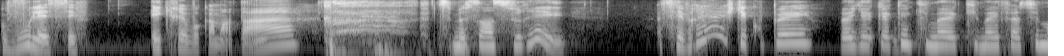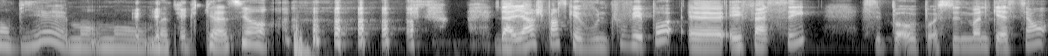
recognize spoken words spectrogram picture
vous laisser écrire vos commentaires. tu me censuré. C'est vrai, je t'ai coupé. Ben, il y a quelqu'un qui m'a effacé mon billet, mon, ma publication. D'ailleurs, je pense que vous ne pouvez pas euh, effacer. C'est une bonne question.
